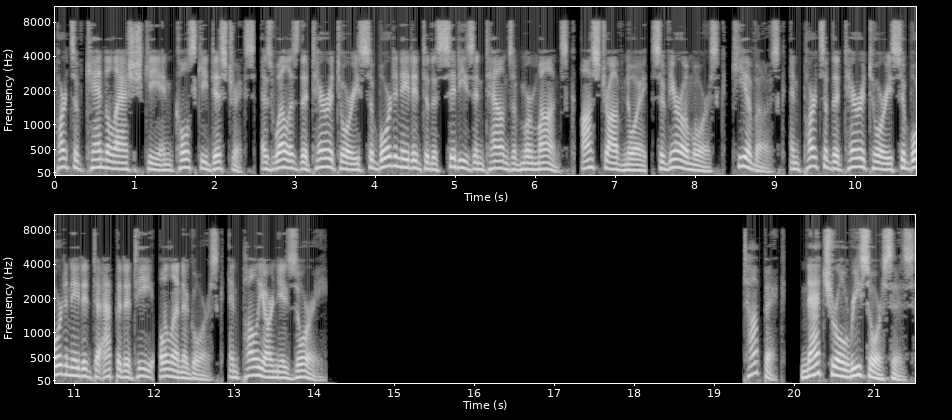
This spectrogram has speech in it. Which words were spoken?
parts of Kandalakshsky and Kolsky districts, as well as the territories subordinated to the cities and towns of Murmansk, Ostrovnoy, Severomorsk, Kirovsk, and parts of the territories subordinated to Apatit, Olenogorsk, and Polyarny Zory. Natural resources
